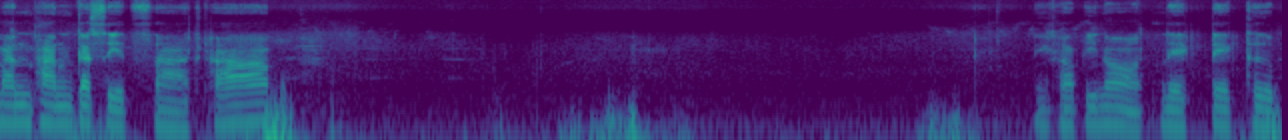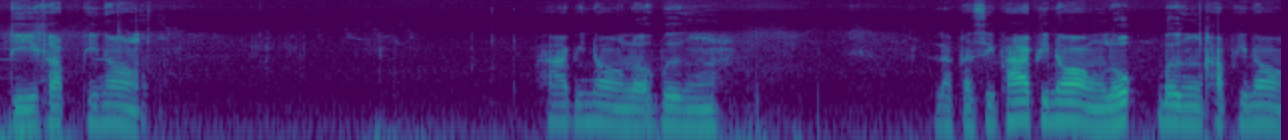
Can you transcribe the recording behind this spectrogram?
มันพันเกษตรศาสตร์ครับ นี่ครับพี่น้องเด็กเด็กเขิบดีครับพี่น้องพาพี่น้องเราเบิงแล้วก็สิพาพี่น้องลกเบิงครับพี่น้อง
